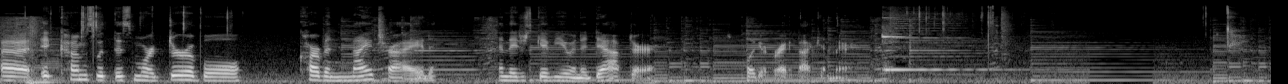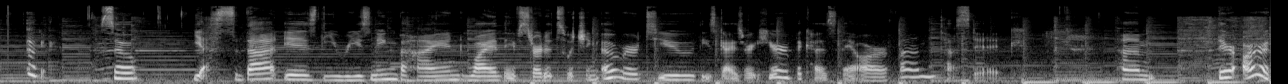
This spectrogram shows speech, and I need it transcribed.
Uh, it comes with this more durable carbon nitride and they just give you an adapter. Just plug it right back in there. Okay, so yes, that is the reasoning behind why they've started switching over to these guys right here because they are fantastic. Um, there are a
